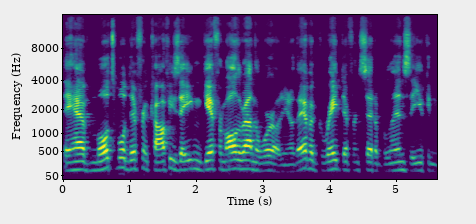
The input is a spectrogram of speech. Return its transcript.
They have multiple different coffees that you can get from all around the world. You know, they have a great different set of blends that you can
